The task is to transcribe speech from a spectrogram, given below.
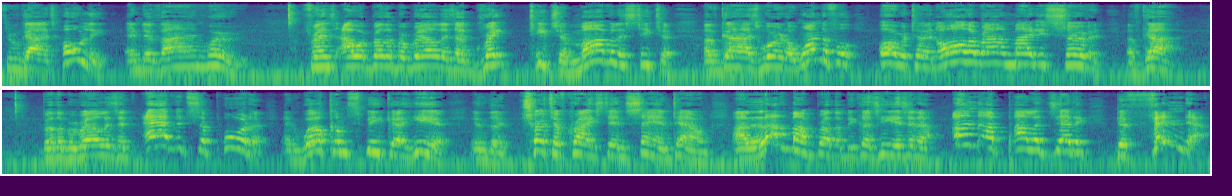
through God's holy and divine word. Friends, our brother Burrell is a great teacher, marvelous teacher of God's word, a wonderful orator, and all around mighty servant of God. Brother Burrell is an avid supporter and welcome speaker here in the Church of Christ in Sandtown. I love my brother because he is an unapologetic defender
